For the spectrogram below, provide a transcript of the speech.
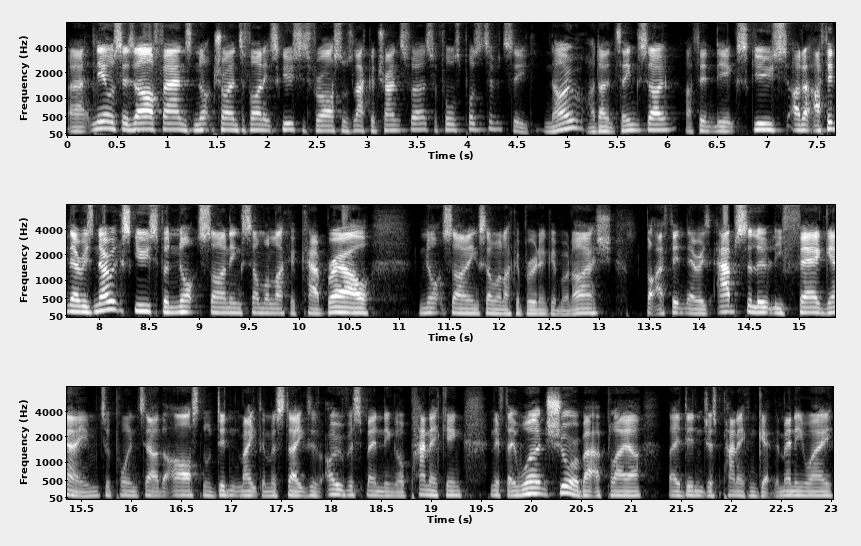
Uh, Neil says, Are fans not trying to find excuses for Arsenal's lack of transfers for false positivity? No, I don't think so. I think the excuse, I, I think there is no excuse for not signing someone like a Cabral, not signing someone like a Bruno Guimaraes. But I think there is absolutely fair game to point out that Arsenal didn't make the mistakes of overspending or panicking. And if they weren't sure about a player, they didn't just panic and get them anyway,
